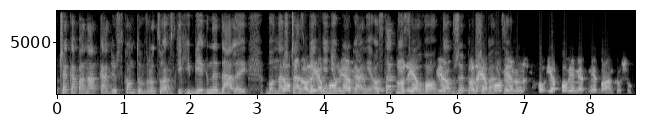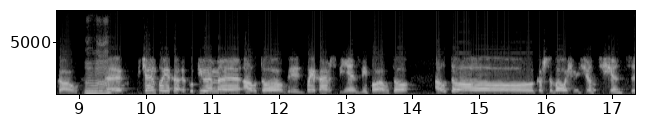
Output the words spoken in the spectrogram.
czeka pan Arkadiusz z kątów wrocławskich i biegnę dalej, bo nasz Dobrze, czas ja biegnie powiem- nieubłaganie. Ostatnie ale ja słowo. powiem- Dobrze, proszę ale ja bardzo. Mhm. Powiem, po, ja powiem, jak mnie bank oszukał. E, chciałem pojechać, kupiłem e, auto, pojechałem z pieniędzmi po auto. Auto kosztowało 80 tysięcy.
